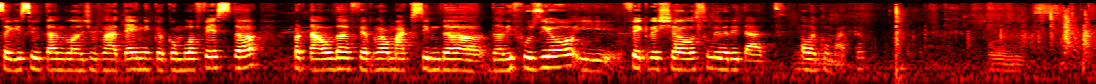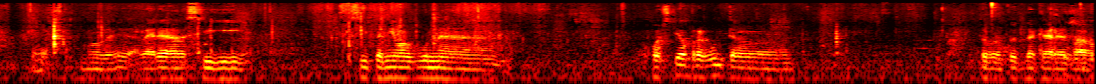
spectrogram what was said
seguíssiu tant la jornada tècnica com la festa per tal de fer-ne el màxim de, de difusió i fer créixer la solidaritat a la comarca. Pues, molt bé, a veure si, si teniu alguna qüestió o pregunta o sobretot de cara al...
